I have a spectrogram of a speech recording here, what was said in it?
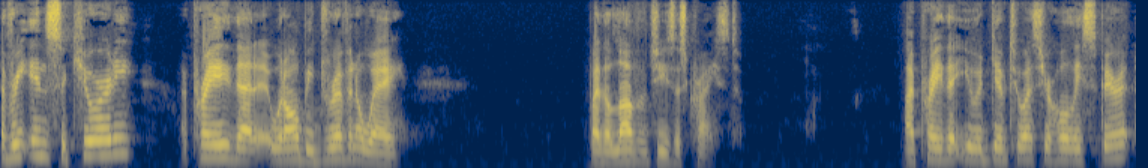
every insecurity, I pray that it would all be driven away by the love of Jesus Christ. I pray that you would give to us your Holy Spirit,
